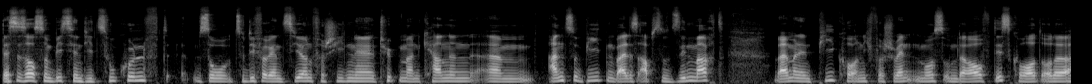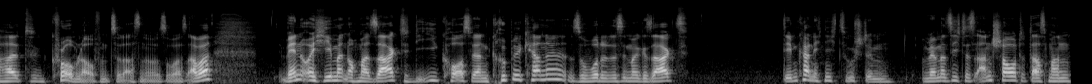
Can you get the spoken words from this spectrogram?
das ist auch so ein bisschen die Zukunft, so zu differenzieren, verschiedene Typen an Kernen ähm, anzubieten, weil das absolut Sinn macht weil man den P-Core nicht verschwenden muss, um darauf Discord oder halt Chrome laufen zu lassen oder sowas. Aber wenn euch jemand nochmal sagt, die E-Cores wären Krüppelkerne, so wurde das immer gesagt, dem kann ich nicht zustimmen. Und wenn man sich das anschaut, dass man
